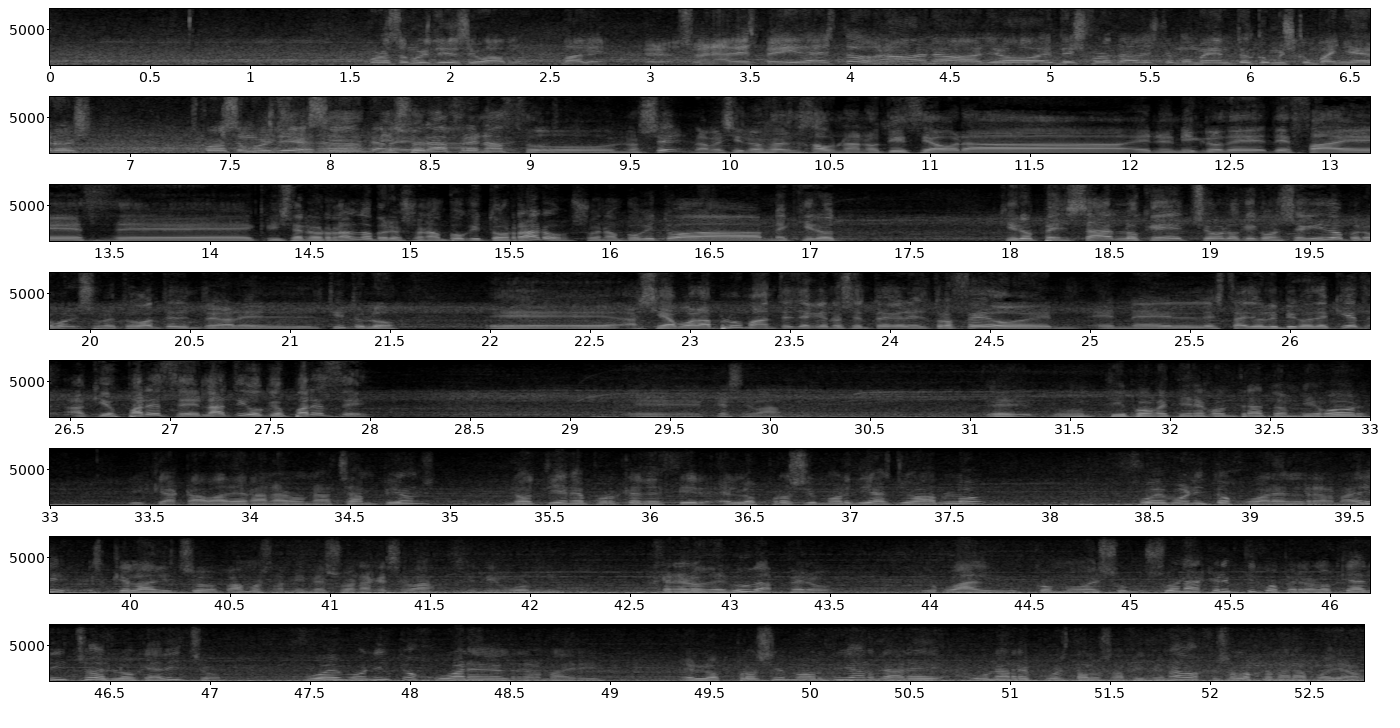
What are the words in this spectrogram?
Próximos días yo hablo, ¿vale? ¿Pero suena despedida esto o no? No, no, yo he disfrutado este momento con mis compañeros. Los próximos días suena, sí. me suena a frenazo, no sé, a ver si nos has dejado una noticia ahora en el micro de, de Faez eh, Cristiano Ronaldo, pero suena un poquito raro, suena un poquito a me quiero quiero pensar lo que he hecho, lo que he conseguido, pero bueno, sobre todo antes de entregar el título. Eh, así a bola pluma, antes de que nos entreguen el trofeo en, el Estadio Olímpico de Kiev, ¿a qué os parece? Látigo, ¿qué os parece? eh, que se va. Eh, un tipo que tiene contrato en vigor y que acaba de ganar una Champions, no tiene por qué decir en los próximos días yo hablo, fue bonito jugar en el Real Madrid. Es que lo ha dicho, vamos, a mí me suena que se va, sin ningún género de dudas, pero igual como es un, suena críptico, pero lo que ha dicho es lo que ha dicho. Fue bonito jugar en el Real Madrid. En los próximos días daré una respuesta a los aficionados, que son los que me han apoyado.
